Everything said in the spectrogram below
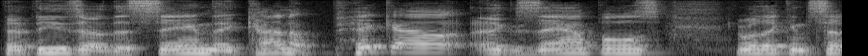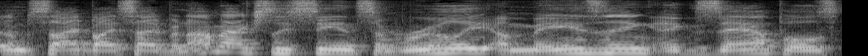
that these are the same. They kind of pick out examples where they can set them side by side. But I'm actually seeing some really amazing examples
